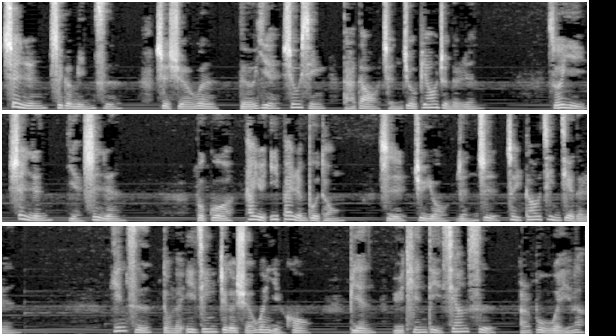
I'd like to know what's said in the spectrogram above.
圣人是个名词，是学问、德业、修行达到成就标准的人。所以，圣人也是人，不过他与一般人不同，是具有人治最高境界的人。因此，懂了《易经》这个学问以后，便与天地相似而不为了。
